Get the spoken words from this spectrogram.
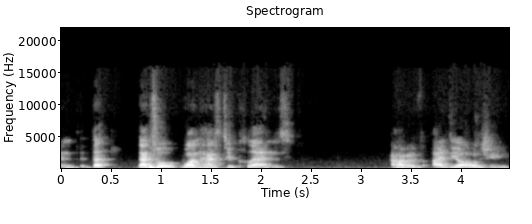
and that that's what one has to cleanse out of ideology.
